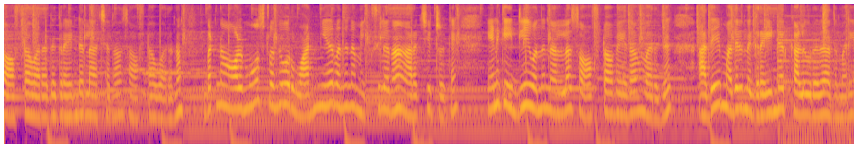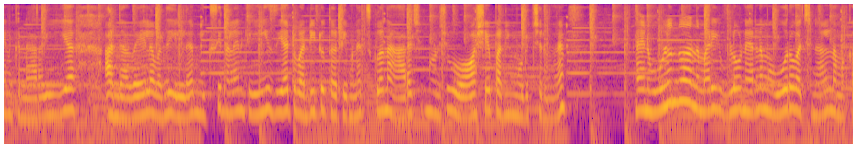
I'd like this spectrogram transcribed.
சாஃப்டாக வராது கிரைண்டரில் அரைச்சா தான் சாஃப்டாக வரணும். பட் நான் ஆல்மோஸ்ட் வந்து ஒரு ஒன் இயர் வந்து நான் மிக்சியில் தான் அரைச்சிட்ருக்கேன். எனக்கு இட்லி வந்து நல்லா சாஃப்டாகவே தான் வருது. அதே மாதிரி இந்த கிரைண்டர் கழுவுறது அது மாதிரி எனக்கு நிறைய அந்த வேலை வந்து இல்லை. மிக்சினால எனக்கு ஈஸியாக டுவெண்ட்டி டு தேர்ட்டி மினிட்ஸ்க்குள்ளே நான் அரைச்சி முடிச்சு வாஷே பண்ணி முடிச்சிருவேன். அண்ட் உளுந்தும் அந்த மாதிரி இவ்வளோ நேரம் நம்ம ஊற வச்சனால நமக்கு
